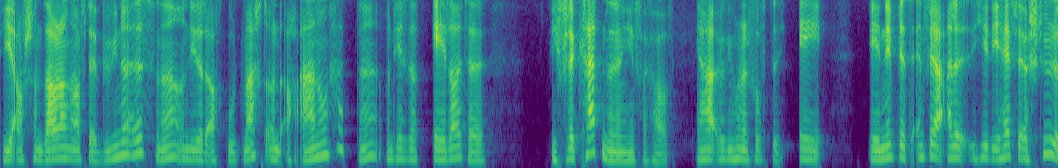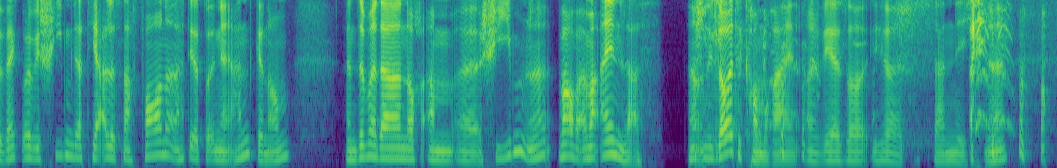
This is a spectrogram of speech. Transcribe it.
die auch schon saulang auf der Bühne ist, ne? Und die das auch gut macht und auch Ahnung hat, ne? Und die hat gesagt, ey Leute, wie viele Karten sind denn hier verkauft? Ja, irgendwie 150. Ey, ihr nehmt jetzt entweder alle hier die Hälfte der Stühle weg oder wir schieben das hier alles nach vorne. Hat die das so in die Hand genommen. Dann sind wir da noch am äh, Schieben, ne? War auf einmal Einlass. Ne? Und die Leute kommen rein. Und wir so, ja, dann nicht, ne?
